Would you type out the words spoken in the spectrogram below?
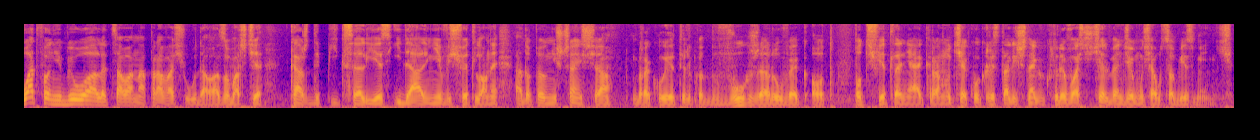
Łatwo nie było, ale cała naprawa się udała. Zobaczcie, każdy piksel jest idealnie wyświetlony, a do pełni szczęścia brakuje tylko dwóch żarówek od podświetlenia ekranu ciekłokrystalicznego, które właściciel będzie musiał sobie zmienić.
